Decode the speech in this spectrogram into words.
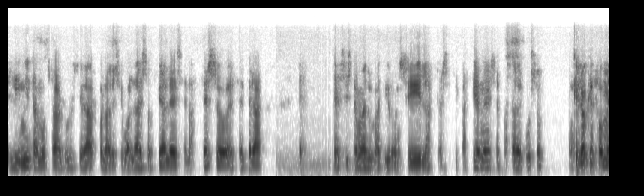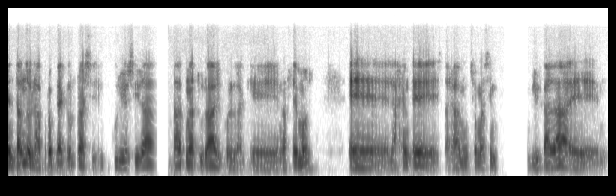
limita mucho la curiosidad por las desigualdades sociales, el acceso, etcétera el sistema educativo en sí, las clasificaciones, el pasado de curso. Creo que fomentando la propia curiosidad natural con la que nacemos, eh, la gente estará mucho más implicada en,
